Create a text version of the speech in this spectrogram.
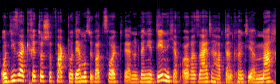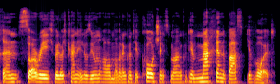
Und dieser kritische Faktor, der muss überzeugt werden. Und wenn ihr den nicht auf eurer Seite habt, dann könnt ihr machen. Sorry, ich will euch keine Illusion rauben, aber dann könnt ihr Coachings machen, könnt ihr machen, was ihr wollt.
